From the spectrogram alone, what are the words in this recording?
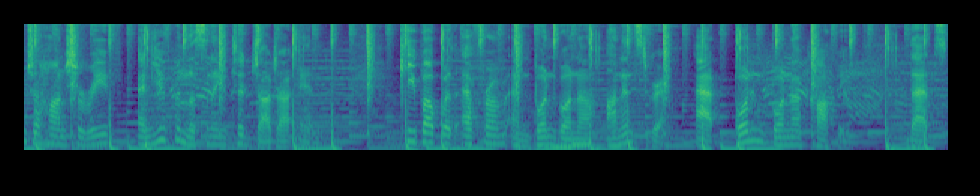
I'm Jahan Sharif, and you've been listening to Jaja In. Keep up with Efrem and Boon Boona on Instagram at Boon Boona Coffee. That's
